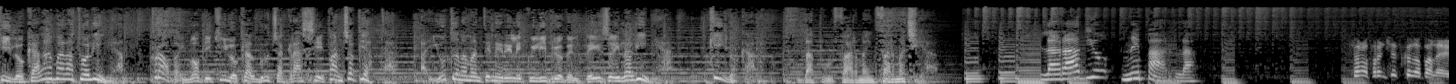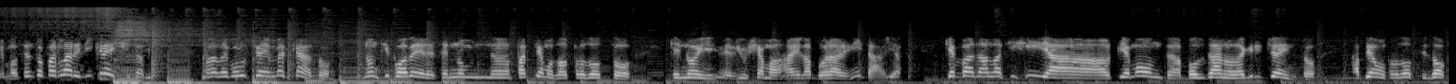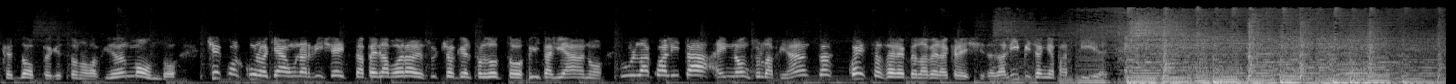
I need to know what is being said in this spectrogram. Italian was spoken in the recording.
KiloCal ama la tua linea. Prova i nuovi KiloCal bruciagrassi e pancia piatta. Aiutano a mantenere l'equilibrio del peso e la linea. KiloCal, da Pulpharma in farmacia. La radio ne parla. Sono Francesco da Palermo, sento parlare di crescita, ma l'evoluzione del mercato non si può avere se non partiamo dal prodotto che noi riusciamo a elaborare in Italia, che va dalla Sicilia al Piemonte, a Bolzano, ad Agrigento, abbiamo prodotti DOC e DOP che sono la fine del mondo. C'è qualcuno che ha una ricetta per lavorare su ciò che è il prodotto italiano, sulla qualità e non sulla finanza? Questa sarebbe la vera crescita, da lì bisogna partire.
